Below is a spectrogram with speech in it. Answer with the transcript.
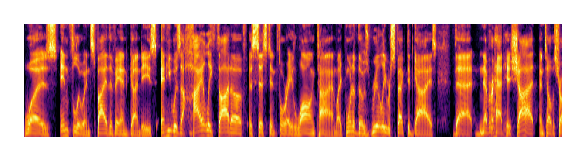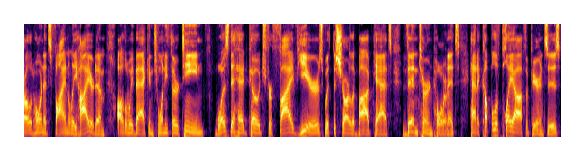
was influenced by the Van Gundys, and he was a highly thought of assistant for a long time. Like one of those mm-hmm. really respected guys that never had his shot until the Charlotte Hornets finally hired him all the way back in 2013, was the head coach for five years with the Charlotte Bobcats, then turned Hornets, had a couple of playoff appearances,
